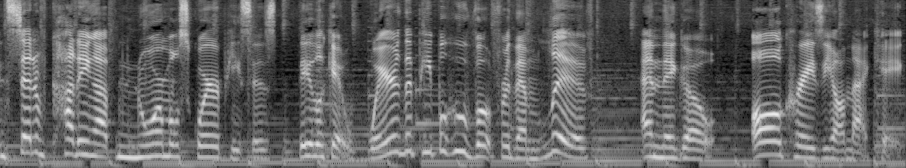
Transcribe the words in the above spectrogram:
Instead of cutting up normal square pieces, they look at where the people who vote for them live and they go all crazy on that cake.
